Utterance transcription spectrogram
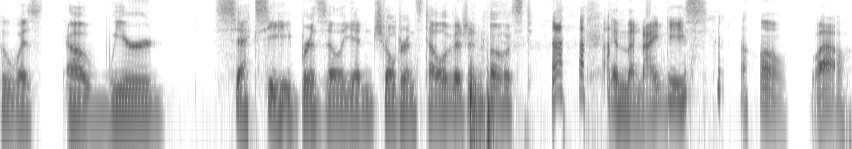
who was a weird, sexy Brazilian children's television host in the 90s. oh wow.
